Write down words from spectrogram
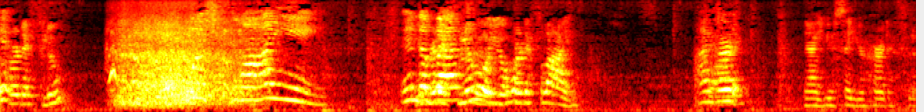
It- heard it flew? It was flying in You the heard it bathroom. flew or you heard it fly? I heard it. Yeah, you said you heard it flew.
